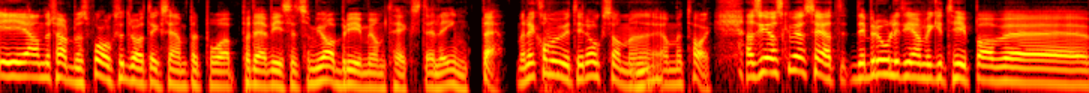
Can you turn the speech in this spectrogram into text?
i Anders albumspår också dra ett exempel på, på det viset som jag bryr mig om text eller inte. Men det kommer vi till också om, Mm. om ett tag. Alltså jag skulle vilja säga att det beror lite grann vilken typ av eh,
